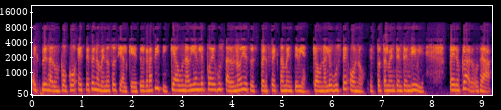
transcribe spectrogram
expresar un poco este fenómeno social que es el graffiti, que a una bien le puede gustar o no, y eso es perfectamente bien, que a una le guste o no, es totalmente entendible. Pero claro, o sea,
